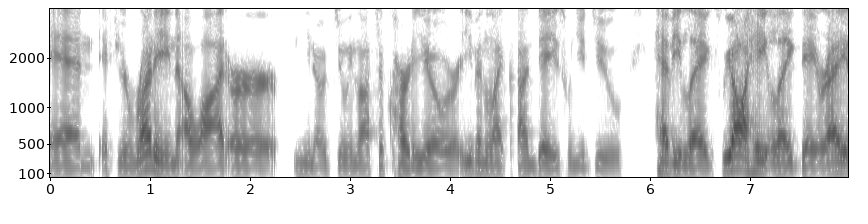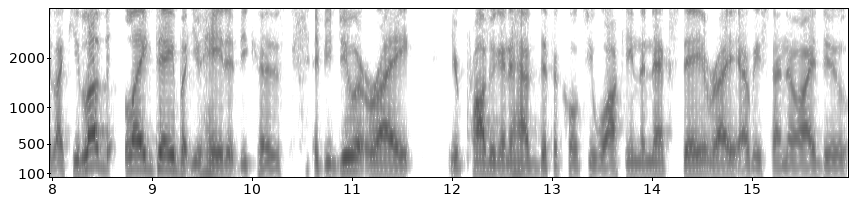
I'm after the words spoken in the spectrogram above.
and if you're running a lot or you know doing lots of cardio or even like on days when you do heavy legs. We all hate leg day, right? Like you love leg day, but you hate it because if you do it right, you're probably going to have difficulty walking the next day, right? At least I know I do.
